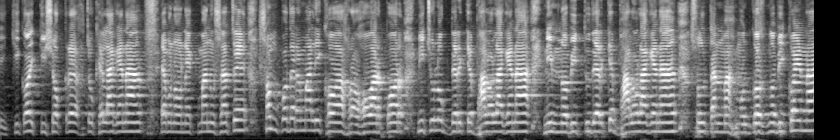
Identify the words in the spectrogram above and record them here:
এই কি কয়? কৃষকরা চোখে লাগে না। এমন অনেক মানুষ আছে, সম্পদের মালিক হওয়া হওয়ার পর নিচু লোকদেরকে ভালো লাগে না নিম্নবিত্তুদেরকে ভালো লাগে না। সুলতান মাহমুদ গজনবী কয়, না,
